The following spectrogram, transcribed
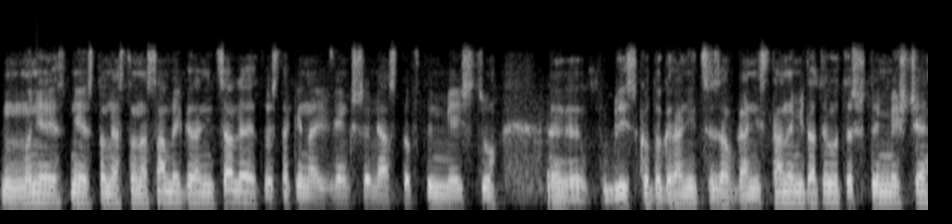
No nie jest, nie jest to miasto na samej granicy, ale to jest takie największe miasto w tym miejscu, e, blisko do granicy z Afganistanem i dlatego też w tym mieście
